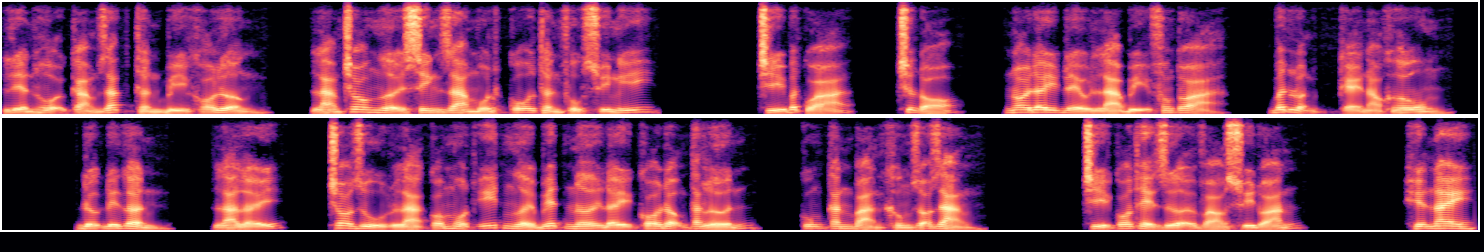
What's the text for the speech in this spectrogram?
liền hội cảm giác thần bí khó lường, làm cho người sinh ra một cỗ thần phục suy nghĩ. Chỉ bất quá, trước đó, nói đây đều là bị phong tỏa, bất luận kẻ nào không. Được đến gần, là lấy, cho dù là có một ít người biết nơi đây có động tác lớn, cũng căn bản không rõ ràng. Chỉ có thể dựa vào suy đoán. Hiện nay,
